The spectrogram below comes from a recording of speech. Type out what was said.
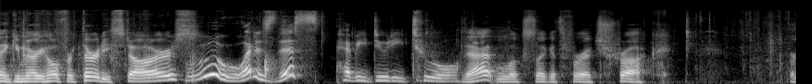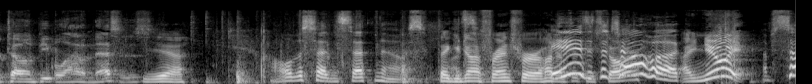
Thank you, Mary Ho, for 30 stars. Ooh, what is this heavy duty tool? That looks like it's for a truck. For telling people out of messes. Yeah. All of a sudden, Seth knows. Thank you, Don French, for 150 is, it's a stars. tow hook. I knew it. I'm so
